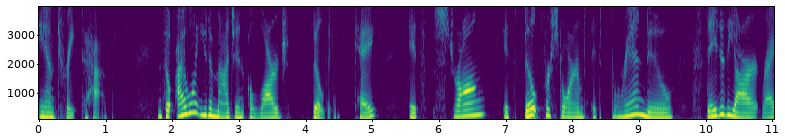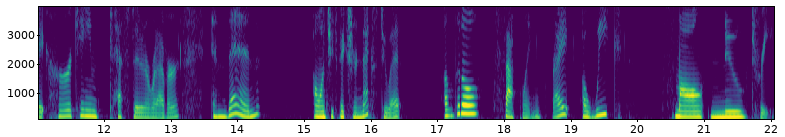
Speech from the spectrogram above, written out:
and trait to have. And so I want you to imagine a large building, okay? It's strong, it's built for storms, it's brand new, state of the art, right? Hurricane tested or whatever. And then I want you to picture next to it a little sapling, right? A weak, small, new tree.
